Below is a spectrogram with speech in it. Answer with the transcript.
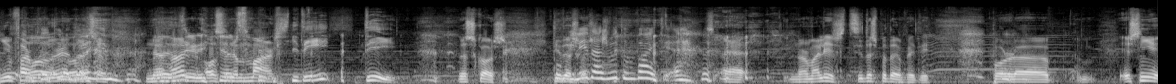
një farë mënyre të shkojmë në Hën ose në Mars, ti, ti, do shkosh. Ti po bileta është vetëm vajtje. normalisht si do shpëtojmë prej tij. Por uh, është një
